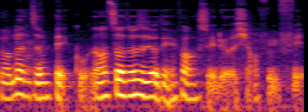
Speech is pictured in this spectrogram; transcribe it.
有认真背过，然后之后就是有点放水流的小飞飞。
